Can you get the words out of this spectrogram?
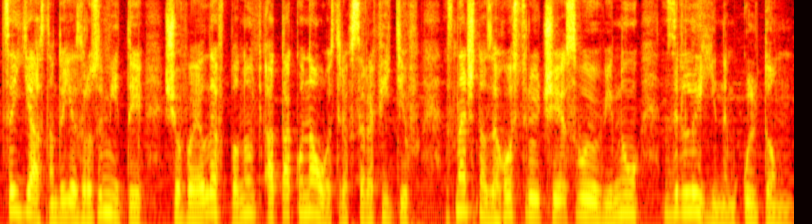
Це ясно дає зрозуміти, що ВЛФ планують атаку на острів Сарафітів, значно загострюючи свою війну з релігійним культом.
